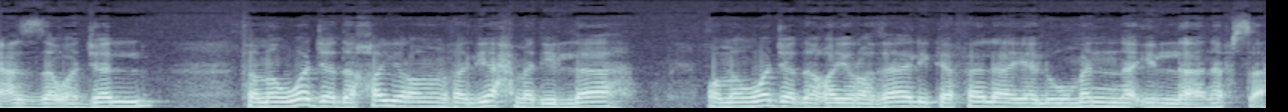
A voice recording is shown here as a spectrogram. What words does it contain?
عز وجل فمن وجد خيرا فليحمد الله ومن وجد غير ذلك فلا يلومن إلا نفسه.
